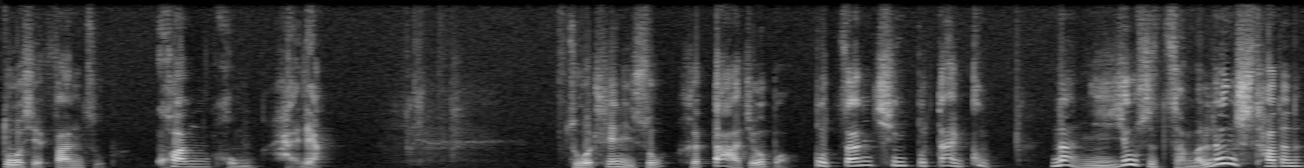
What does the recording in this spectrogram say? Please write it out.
多谢藩主宽宏海量。昨天你说和大久保不沾亲不带故，那你又是怎么认识他的呢？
